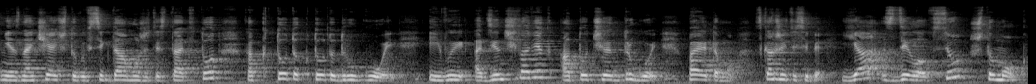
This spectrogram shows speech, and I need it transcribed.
не означает, что вы всегда можете стать тот, как кто-то, кто-то другой. И вы один человек, а тот человек другой. Поэтому скажите себе, я сделал все, что мог.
